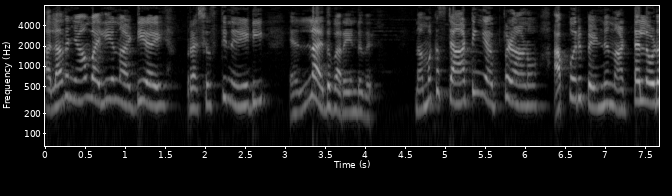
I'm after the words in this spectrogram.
അല്ലാതെ ഞാൻ വലിയ നടിയായി പ്രശസ്തി നേടി എല്ലാം ഇത് പറയേണ്ടത്. നമുക്ക് സ്റ്റാർട്ടിങ് എപ്പോഴാണോ അപ്പൊ ഒരു പെണ്ണ് നട്ടല്ലോട്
